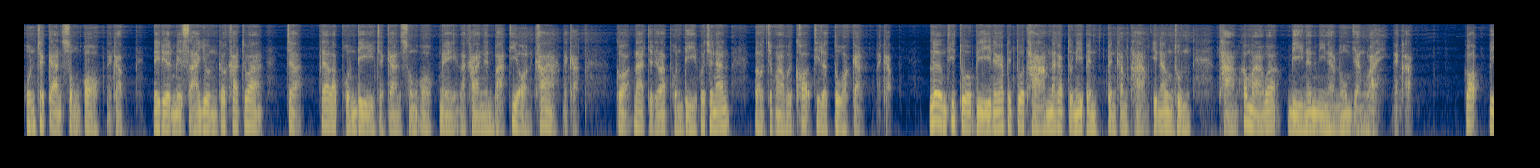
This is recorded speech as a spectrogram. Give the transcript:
ผลจากการส่งออกนะครับ ในเดือนเมษายนก็คาดว่าจะ ได้รับผลดีจากการส่งออกในราคาเงินบาทที่อ่อนค่านะครับ ก็น่าจะได้รับผลดี เพราะฉะนั้นเราจะมาวิเคราะห์ทีละตัวกันนะครับ เริ่มที่ตัว B นะครับเป็นตัวถามนะครับ ตัวนี้เป็นเป็นคำถามที่นักลงทุนถามเข้ามาว่า B นั้นมีแนวโน้มอย่างไรนะครับ ก็ปี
